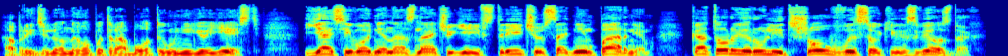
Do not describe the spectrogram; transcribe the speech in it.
определенный опыт работы у нее есть. Я сегодня назначу ей встречу с одним парнем, который рулит шоу в высоких звездах.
